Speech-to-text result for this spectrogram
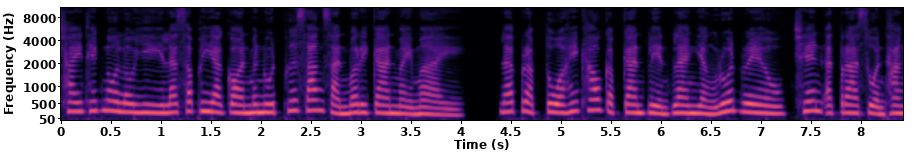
ใช้เทคโนโลยีและทรัพยากรมนุษย์เพื่อสร้างสรรค์บริการใหม่ๆ และปรับตัวให้เข้ากับการเปลี่ยนแปลงอย่างรวดเร็ว เช่น อัตราส่วนทาง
